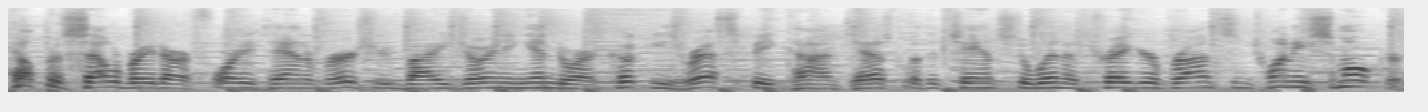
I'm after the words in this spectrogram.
Help us celebrate our 40th anniversary by joining into our cookies recipe contest with a chance to win a Traeger Bronson 20 smoker.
